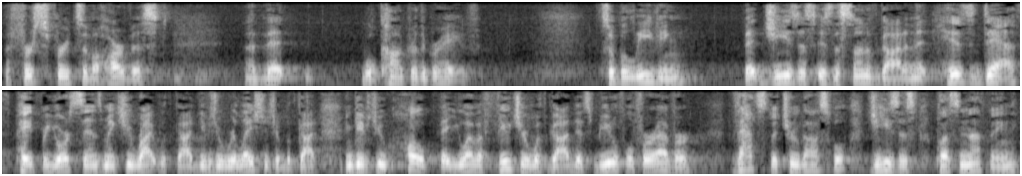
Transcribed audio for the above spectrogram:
the first fruits of a harvest uh, that will conquer the grave. So believing that Jesus is the Son of God and that His death paid for your sins, makes you right with God, gives you a relationship with God, and gives you hope that you have a future with God that's beautiful forever. That's the true gospel. Jesus plus nothing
